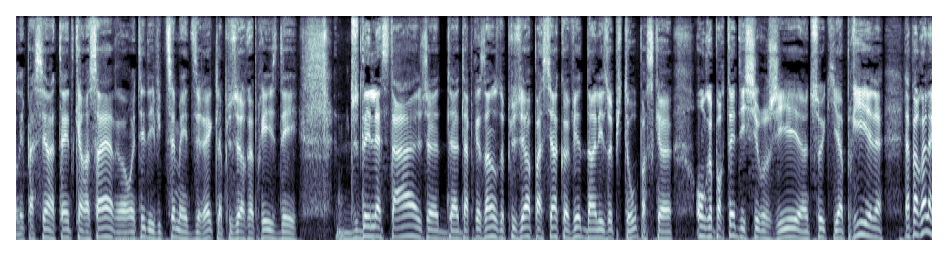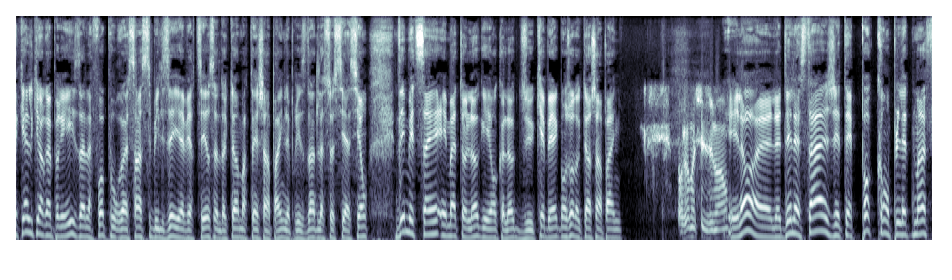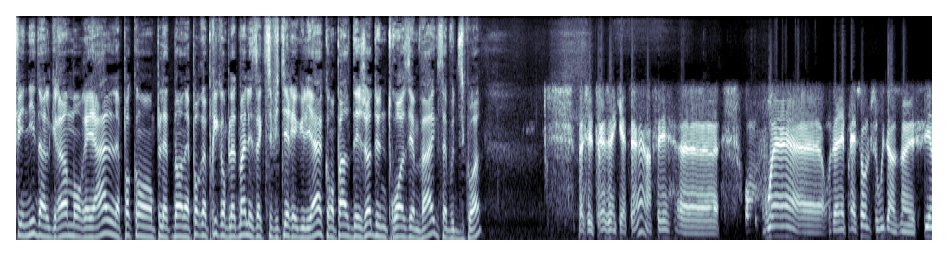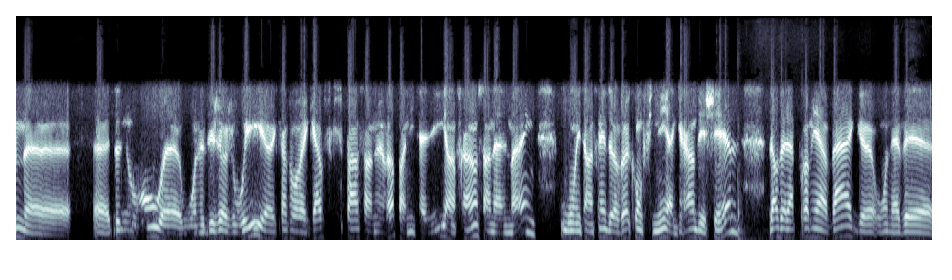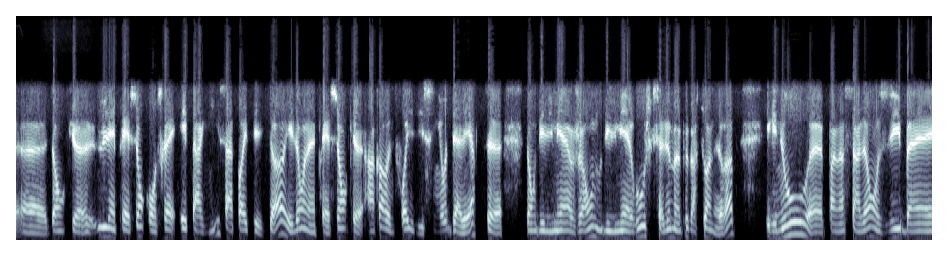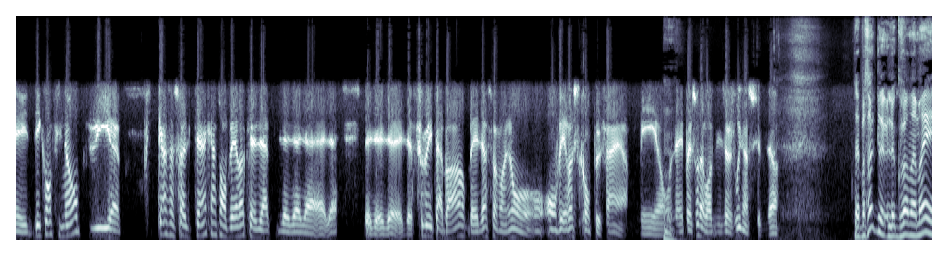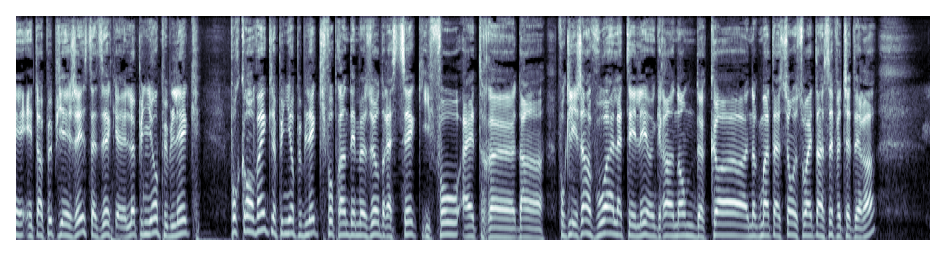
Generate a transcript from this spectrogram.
Les patients atteints de cancer ont été des victimes indirectes à plusieurs reprises du délestage, de, la présence de plusieurs patients COVID dans les hôpitaux parce que on reportait des chirurgies. Un de ceux qui a pris la, parole à quelques reprises, à la fois pour euh, sensibiliser et avertir, c'est le docteur Martin Champagne, le président de l'Association des médecins hématologues et oncologues du Québec. Bonjour, docteur Champagne. Bonjour, M. Dumont. Et là, euh, le délestage était pas complètement fini dans le Grand Montréal, pas complètement, on n'a pas repris complètement les activités régulières, qu'on parle déjà d'une troisième vague. Ça vous dit quoi? Ben, c'est très inquiétant, en fait. Euh, on voit, euh, on a l'impression de jouer dans un film de nouveau où on a déjà joué. quand on regarde ce qui se passe en Europe, en Italie, en France, en Allemagne, où on est en train de reconfiner à grande échelle. Lors de la première vague, euh, on avait euh, donc euh, eu l'impression qu'on serait épargné. Ça n'a pas été le cas. Et là, on a l'impression que encore une fois, il y a des signaux d'alerte, donc des lumières jaunes ou des lumières rouges qui s'allument un peu partout en Europe. Et nous, pendant ce temps-là, on se dit, ben, déconfinons, puis quand ce sera le temps, quand on verra que la, le, feu est à bord, ben là, à ce moment-là, on, verra ce qu'on peut faire. Mais on hmm. a l'impression d'avoir déjà joué dans ce film-là. J'ai l'impression que le, gouvernement est, un peu piégé, c'est-à-dire que l'opinion publique, pour convaincre l'opinion publique qu'il faut prendre des mesures drastiques, il faut être euh, dans, faut que les gens voient à la télé un grand nombre de cas, une augmentation de soins intensifs, etc.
